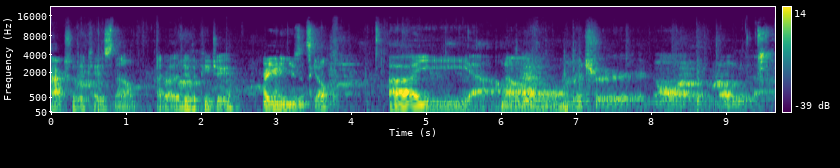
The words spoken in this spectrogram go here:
actually the case, then I'll, I'd rather do the PG. Are you gonna use its skill? Uh, yeah. No. Richard. No. Don't do that.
